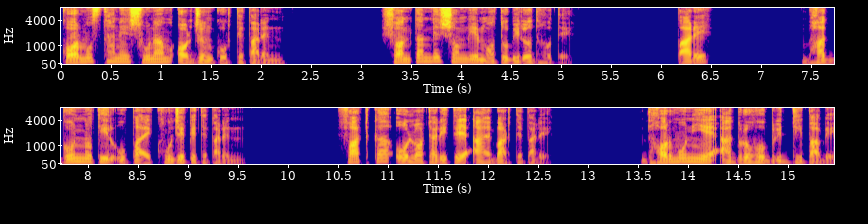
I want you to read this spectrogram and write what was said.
কর্মস্থানে সুনাম অর্জন করতে পারেন। সন্তানদের সঙ্গে মতবিরোধ হতে পারে। ভাগ্যোন্নতির উপায় খুঁজে পেতে পারেন। ফাটকা ও লটারিতে আয় বাড়তে পারে। ধর্ম নিয়ে আগ্রহ বৃদ্ধি পাবে।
